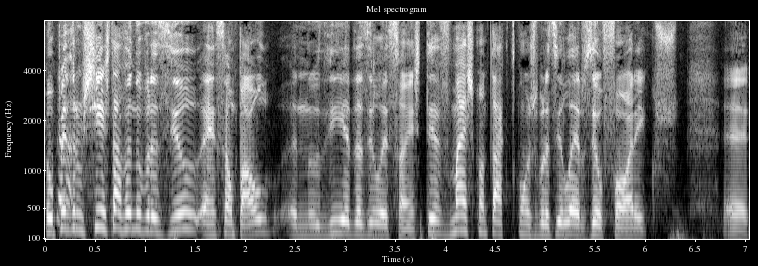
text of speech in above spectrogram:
O Pedro Mexia estava no Brasil, em São Paulo, no dia das eleições. Teve mais contacto com os brasileiros eufóricos eh,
